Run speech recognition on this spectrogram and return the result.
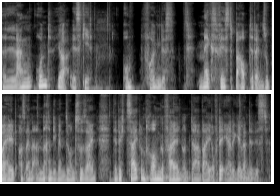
lang. Und ja, es geht um Folgendes. Max Fist behauptet, ein Superheld aus einer anderen Dimension zu sein, der durch Zeit und Raum gefallen und dabei auf der Erde gelandet ist.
